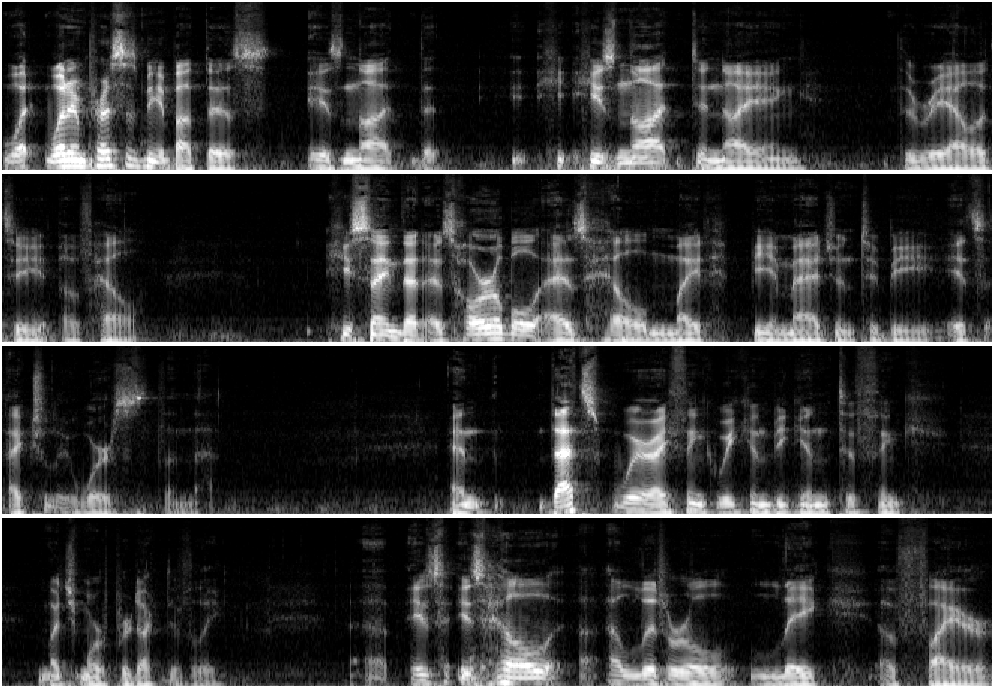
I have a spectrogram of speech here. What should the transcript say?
What what impresses me about this is not that he, he's not denying the reality of hell. He's saying that as horrible as hell might be imagined to be, it's actually worse than that. And that's where I think we can begin to think much more productively. Uh, is, is hell a literal lake of fire?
